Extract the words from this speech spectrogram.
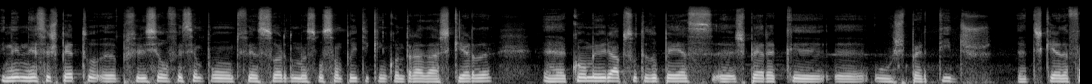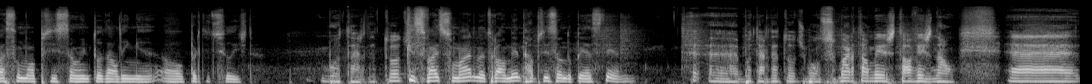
E nesse aspecto, uh, Prefiro Silva foi sempre um defensor de uma solução política encontrada à esquerda, com a maioria absoluta do PS, uh, espera que uh, os partidos de esquerda façam uma oposição em toda a linha ao Partido Socialista. Boa tarde a todos. Que se vai somar naturalmente à oposição do PSD. Uh, boa tarde a todos. Bom, somar talvez, talvez não. Uh,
